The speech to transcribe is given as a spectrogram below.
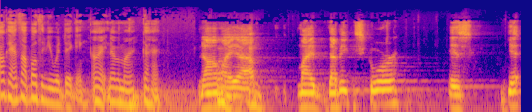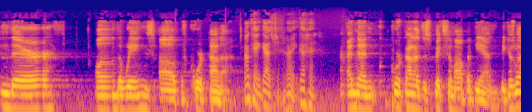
Okay, I thought both of you were digging. All right, never mind. Go ahead. no my uh Um, my the big score is getting there on the wings of Cortana Okay, gotcha. All right, go ahead. and then Cortana just picks him up at the end because what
